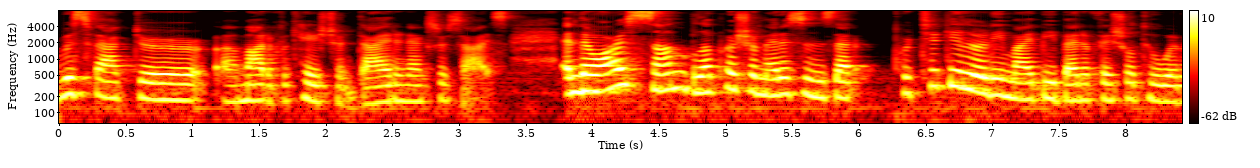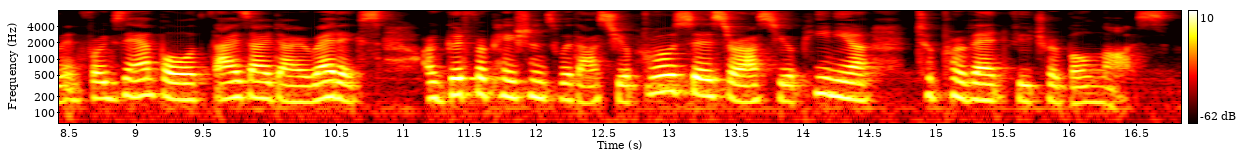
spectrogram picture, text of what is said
risk factor uh, modification, diet and exercise. And there are some blood pressure medicines that particularly might be beneficial to women. For example, thiazide diuretics are good for patients with osteoporosis or osteopenia to prevent future bone loss.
